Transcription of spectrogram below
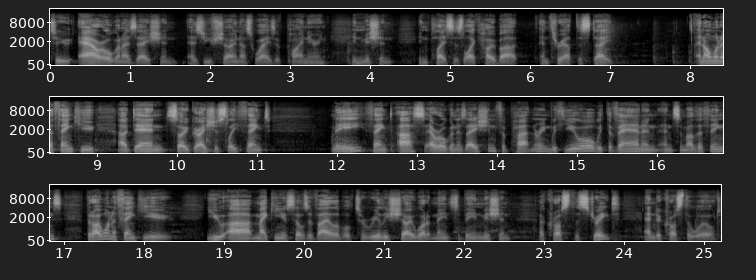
to our organisation as you've shown us ways of pioneering in mission in places like Hobart and throughout the state. And I want to thank you. Uh, Dan so graciously thanked me, thanked us, our organisation, for partnering with you all, with the van and, and some other things. But I want to thank you. You are making yourselves available to really show what it means to be in mission across the street and across the world.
